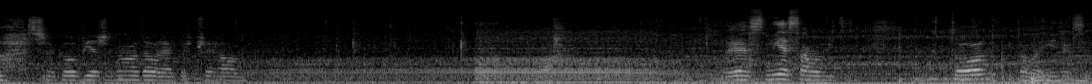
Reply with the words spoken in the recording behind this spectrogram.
Ach, trzeba go obierze. No dobra, jakoś przejechałem. O. No jest niesamowity. Kto? I dobra, jedzie sobie.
